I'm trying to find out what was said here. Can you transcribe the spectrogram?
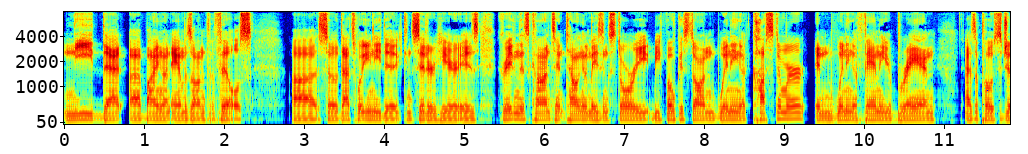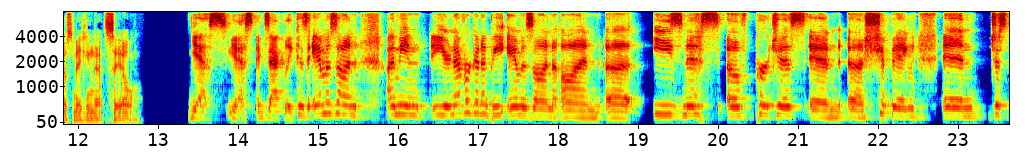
need that uh, buying on Amazon fulfills. Uh, so that's what you need to consider here is creating this content, telling an amazing story, be focused on winning a customer and winning a fan of your brand as opposed to just making that sale. Yes, yes, exactly. Because Amazon, I mean, you're never going to beat Amazon on uh, easiness of purchase and uh, shipping and just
